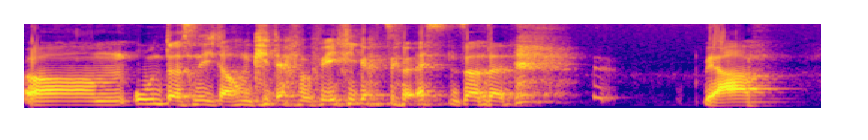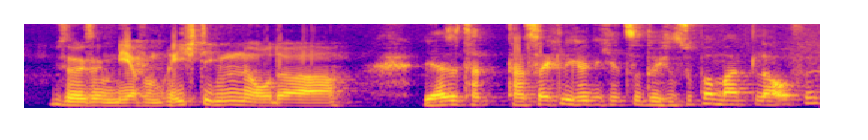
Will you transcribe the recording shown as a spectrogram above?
ähm, und dass nicht darum geht, einfach weniger zu essen, sondern ja, wie soll ich sagen, mehr vom Richtigen oder. Ja, also tatsächlich, wenn ich jetzt so durch den Supermarkt laufe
